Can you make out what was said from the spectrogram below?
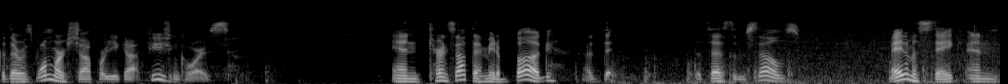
But there was one more shop where you got fusion cores. And turns out they made a bug says themselves made a mistake and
